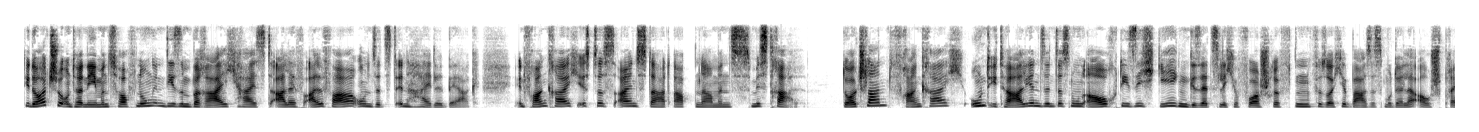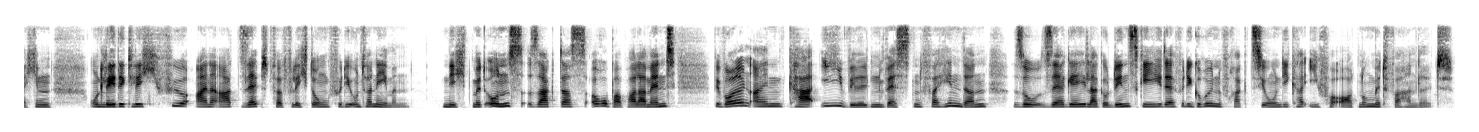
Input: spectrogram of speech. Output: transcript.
Die deutsche Unternehmenshoffnung in diesem Bereich heißt Aleph Alpha und sitzt in Heidelberg. In Frankreich ist es ein Start-up namens Mistral. Deutschland, Frankreich und Italien sind es nun auch, die sich gegen gesetzliche Vorschriften für solche Basismodelle aussprechen und lediglich für eine Art Selbstverpflichtung für die Unternehmen. Nicht mit uns, sagt das Europaparlament. Wir wollen einen KI-wilden Westen verhindern, so Sergei Lagodinsky, der für die Grünen-Fraktion die KI-Verordnung mitverhandelt.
